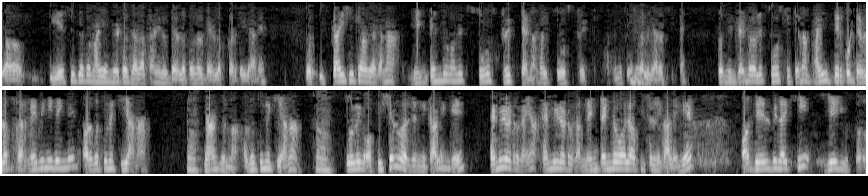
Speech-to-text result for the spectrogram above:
पीएससी के तो भाई एमुलेटर्स लगातार ये लोग डेवलपर्स और डेवलप करते ही जा रहे हैं। तो इसका इशू क्या हो गया था ना निंटेंडो वाले सो स्ट्रिक्ट है ना भाई सो स्ट्रिक्ट सोने वाले ज़्यादा स्ट्रिक्ट है। तो निंटेंडो वाले सो स्ट्रिक्ट है ना भाई तेरे को डेवलप करने भी नहीं देंगे और अगर तूने किया ना हाँ, ध्यान सुनना अगर तूने किया ना हाँ, तो लोग ऑफिशियल वर्जन निकालेंगे एम्यूलेटर का यहाँ एम्यूलेटर का निंटेंडो वाले ऑफिशियल निकालेंगे। और देल भी लाइक की ये यूज़ करो।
